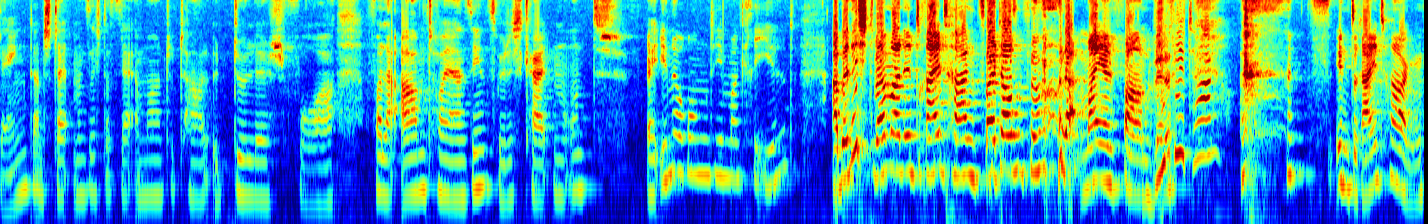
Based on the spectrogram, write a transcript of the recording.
denkt, dann stellt man sich das ja immer total idyllisch vor. Voller Abenteuer, Sehenswürdigkeiten und Erinnerungen, die man kreiert. Aber nicht, wenn man in drei Tagen 2500 Meilen fahren Wie will. viele Tagen? In drei Tagen.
